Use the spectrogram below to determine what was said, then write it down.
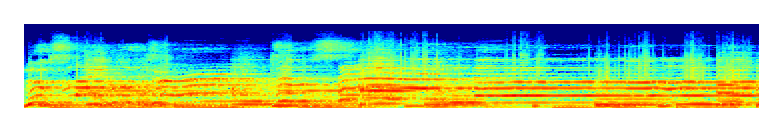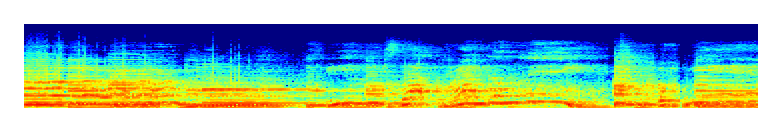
Looks like we'll turn to. Feelings that randomly appear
